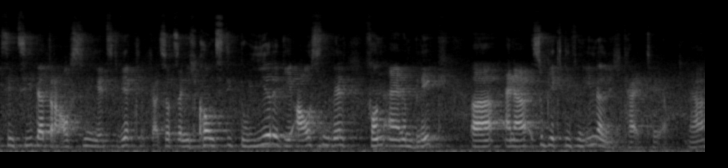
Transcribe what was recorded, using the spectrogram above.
sind Sie da draußen jetzt wirklich? Also sozusagen, ich konstituiere die Außenwelt von einem Blick äh, einer subjektiven Innerlichkeit her. Ja?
